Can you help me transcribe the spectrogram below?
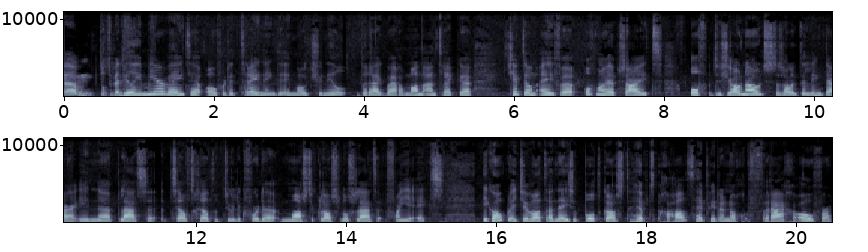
Um, tot de Wil je meer weten over de training De Emotioneel Bereikbare Man aantrekken? Check dan even of mijn website of de show notes. Dan zal ik de link daarin uh, plaatsen. Hetzelfde geldt natuurlijk voor de masterclass loslaten van je ex. Ik hoop dat je wat aan deze podcast hebt gehad. Heb je er nog vragen over?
